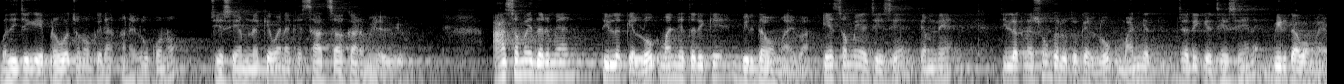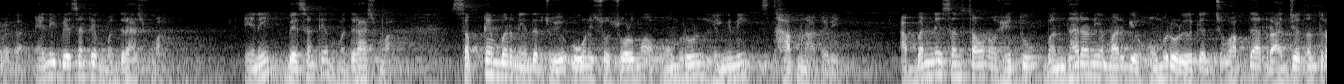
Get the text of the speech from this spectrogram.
બધી જગ્યાએ પ્રવચનો કર્યા અને લોકોનો, જે છે એમને કહેવાય ને કે સાથ સહકાર મેળવ્યો. આ સમય દરમિયાન તિલકે લોકમાન્ય તરીકે બિરદાવવામાં આવ્યા. એ સમયે જે છે તેમને તિલકને શું કર્યું હતું કે લોકમાન્ય તરીકે જે છે એને બિરદાવવામાં આવ્યા હતા. એની બેસન્ટે મદ્રાસમાં, એની બેસન્ટે મદ્રાસમાં સપ્ટેમ્બરની અંદર જોઈએ ઓગણીસો સોળમાં હોમ રૂલ લીગની સ્થાપના કરી. આ બંને સંસ્થાઓનો હેતુ બંધારણીય માર્ગે હોમ રૂલ એટલે કે જવાબદાર રાજ્યતંત્ર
